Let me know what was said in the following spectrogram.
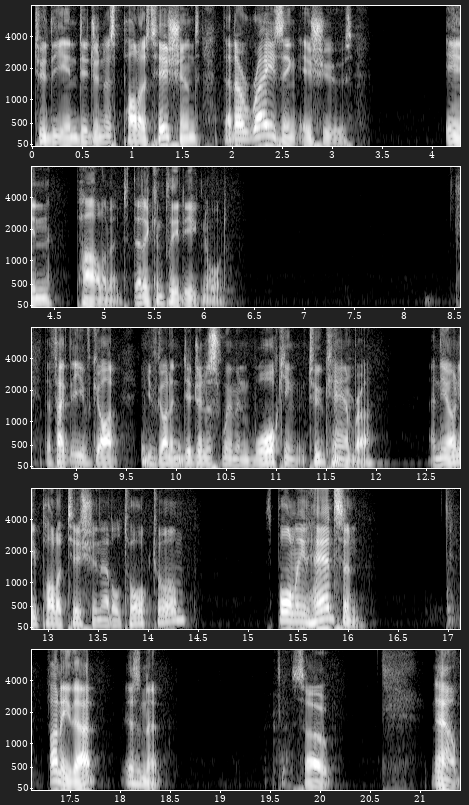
to the Indigenous politicians that are raising issues in Parliament that are completely ignored. The fact that you've got you've got Indigenous women walking to Canberra, and the only politician that'll talk to them is Pauline Hanson. Funny that, isn't it? So, now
